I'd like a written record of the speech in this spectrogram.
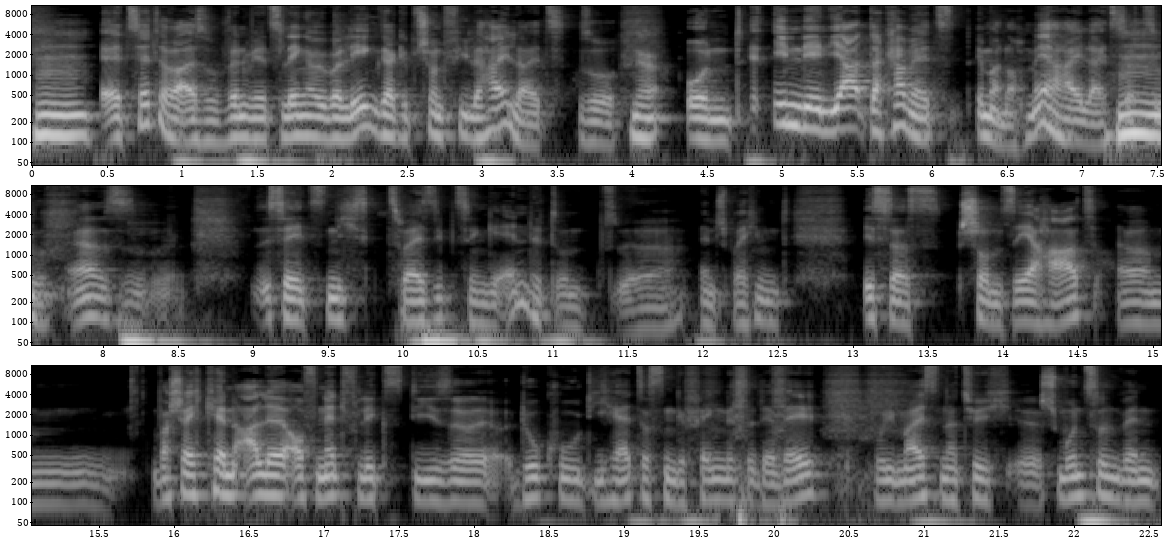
hm. etc. Also wenn wir jetzt länger überlegen, da gibt es schon viele Highlights. So. Ja. Und in den Jahren, da kamen jetzt immer noch mehr Highlights hm. dazu. Ja, ist, ist ja jetzt nicht 2017 geendet und äh, entsprechend ist das schon sehr hart. Ähm, wahrscheinlich kennen alle auf Netflix diese Doku Die härtesten Gefängnisse der Welt, wo die meisten natürlich äh, schmunzeln, wenn,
